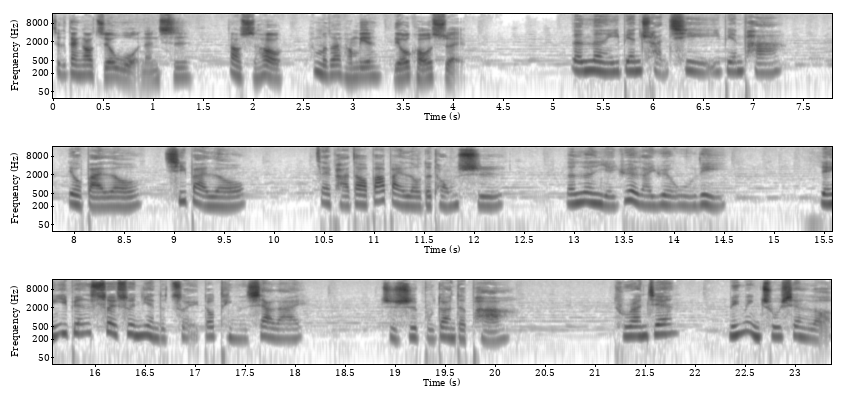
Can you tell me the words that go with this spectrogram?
这个蛋糕只有我能吃，到时候他们都在旁边流口水。冷冷一边喘气一边爬，六百楼、七百楼，在爬到八百楼的同时，冷冷也越来越无力，连一边碎碎念的嘴都停了下来，只是不断的爬。突然间，敏敏出现了，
